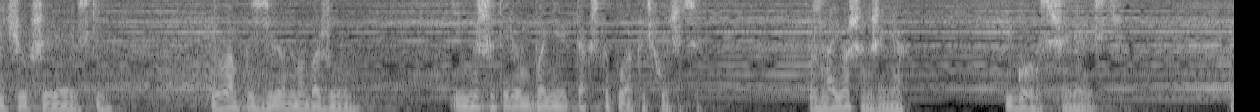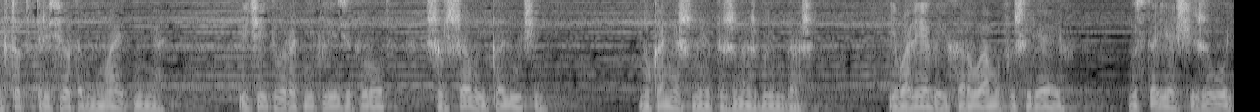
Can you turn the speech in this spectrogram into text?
и чуб ширяевский, и лампа с зеленым абажуром. И на шатырем воняет так, что плакать хочется. Узнаешь, инженер? И голос ширяевский. И кто-то трясет, обнимает меня — и чей-то воротник лезет в рот, шершавый и колючий. Ну, конечно, это же наш блиндаж. И Валега, и Харламов, и Ширяев. Настоящий, живой,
